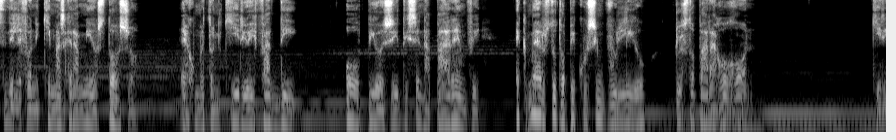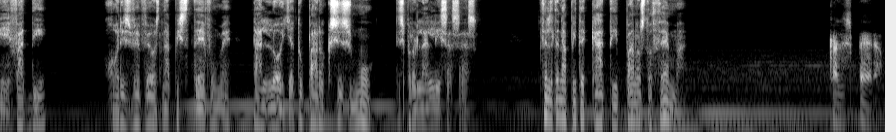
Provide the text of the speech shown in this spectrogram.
Στην τηλεφωνική μας γραμμή ωστόσο έχουμε τον κύριο Ιφαντή, ο οποίος ζήτησε να παρέμβει εκ μέρους του τοπικού συμβουλίου κλωστοπαραγωγών. Κύριε Ιφαντή, χωρίς βεβαίως να πιστεύουμε τα λόγια του παροξισμού της προλαλήσας σας, θέλετε να πείτε κάτι πάνω στο θέμα; Καλησπέρα.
